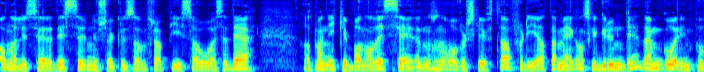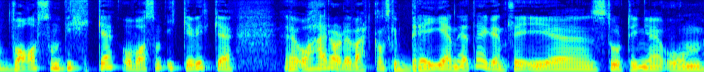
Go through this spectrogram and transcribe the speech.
analyserer disse undersøkelsene fra PISA og OECD, at man ikke banaliserer noen sånne overskrifter, fordi at de er ganske grundige. De går inn på hva som virker, og hva som ikke virker. Eh, og Her har det vært ganske bred enighet egentlig i eh, Stortinget om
